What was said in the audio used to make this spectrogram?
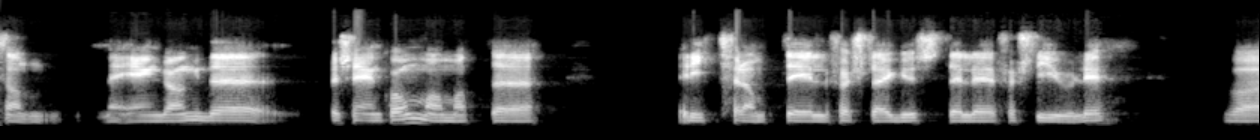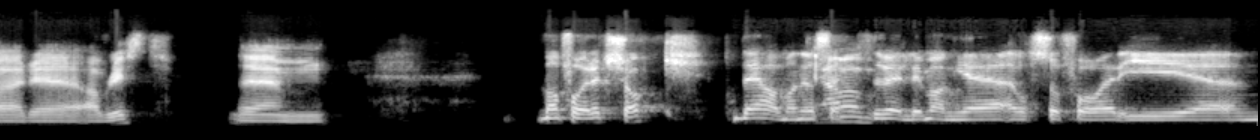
sånn, med en gang det beskjeden kom om at uh, ritt fram til 1.8 eller 1.7 var uh, avlyst. Um, man får et sjokk. Det har man jo sett ja, man... veldig mange også får i uh,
